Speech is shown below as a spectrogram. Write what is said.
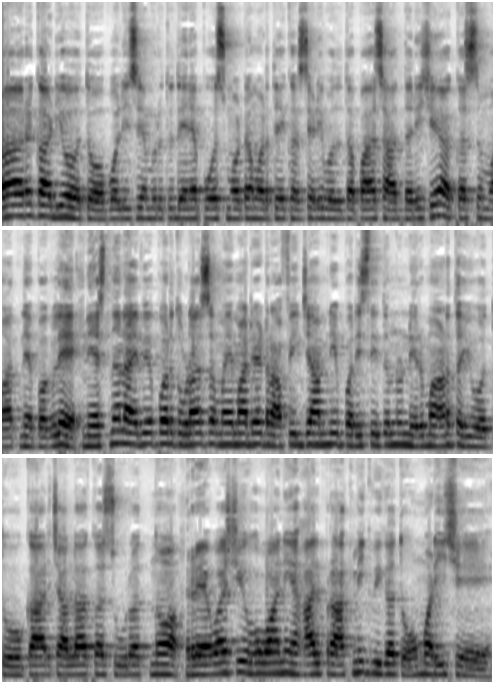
બહાર કાઢ્યો હતો. પોલીસે મૃતદેહને પોસ્ટમોર્ટમ અર્થે ખસેડી વધુ તપાસ હાથ ધરી છે. અકસ્માતને પગલે નેશનલ હાઈવે પર થોડા સમય માટે ટ્રાફિક જામની પરિસ્થિતિનું નિર્માણ થયું હતું. કાર ચાલક સુરતનો રહેવાસી હોવાની હાલ પ્રાથમિક વિગતો મળી છે.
